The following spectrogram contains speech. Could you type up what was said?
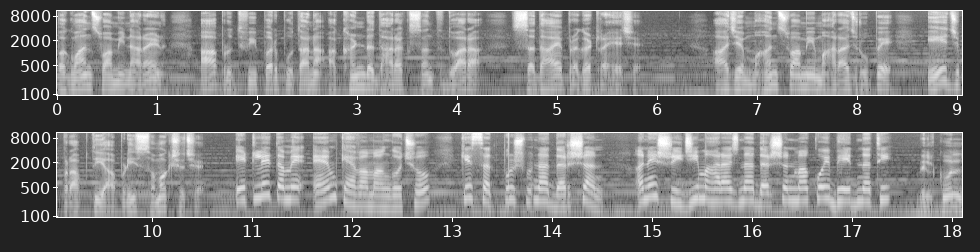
ભગવાન સ્વામિનારાયણ આ પૃથ્વી પર પોતાના અખંડ ધારક સંત દ્વારા સદાય પ્રગટ રહે છે. આજે મહંત સ્વામી મહારાજ રૂપે એ જ પ્રાપ્તિ આપણી સમક્ષ છે. એટલે તમે એમ કહેવા માંગો છો કે સત્પુરુષના દર્શન અને શ્રીજી મહારાજના દર્શનમાં કોઈ ભેદ નથી? બિલકુલ.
